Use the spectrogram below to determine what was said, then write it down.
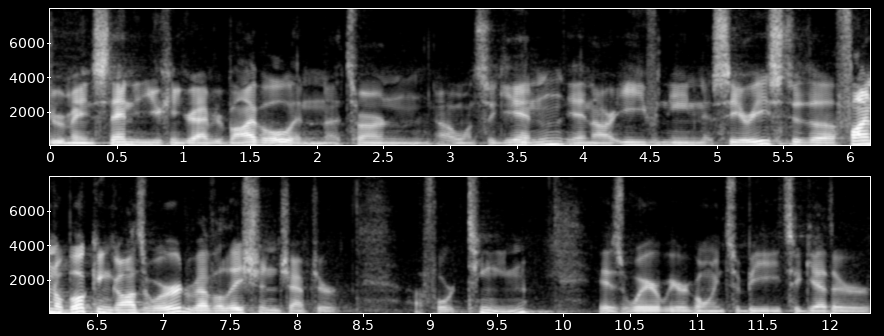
You remain standing, you can grab your Bible and uh, turn uh, once again in our evening series to the final book in God's Word, Revelation chapter uh, 14, is where we are going to be together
